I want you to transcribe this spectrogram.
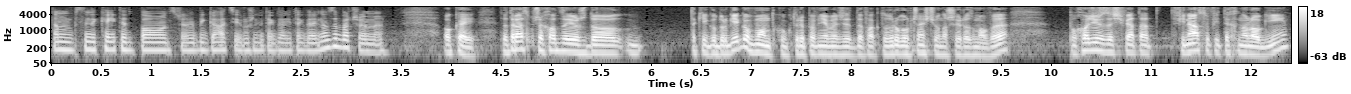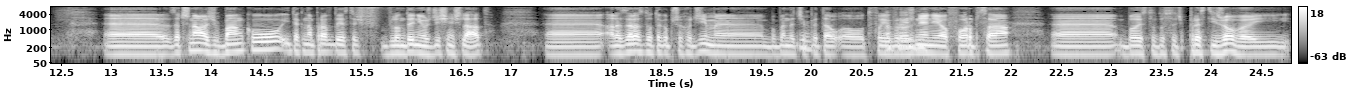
tam syndicated bonds, czy obligacje różne i tak dalej, i tak. No zobaczymy. Okej, to teraz przechodzę już do takiego drugiego wątku, który pewnie będzie de facto drugą częścią naszej rozmowy. Pochodzisz ze świata finansów i technologii. E, zaczynałaś w banku i tak naprawdę jesteś w Londynie już 10 lat. E, ale zaraz do tego przechodzimy, bo będę Cię pytał o Twoje Okej. wyróżnienie, o Forbesa, e, bo jest to dosyć prestiżowe i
